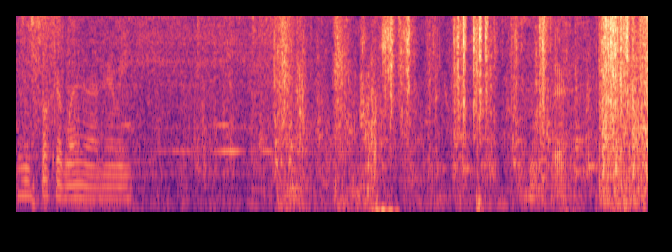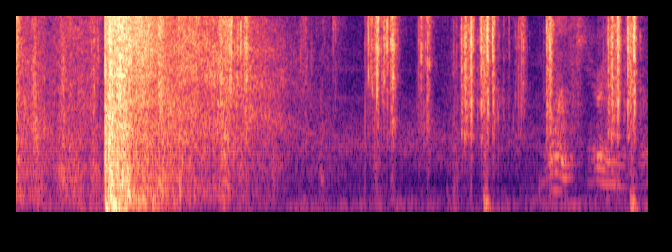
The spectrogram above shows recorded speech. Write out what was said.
There's a fucking landing near me. This isn't fair. No one's carrying it, bro.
